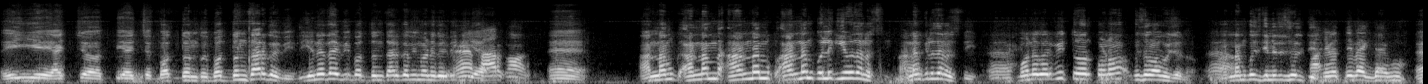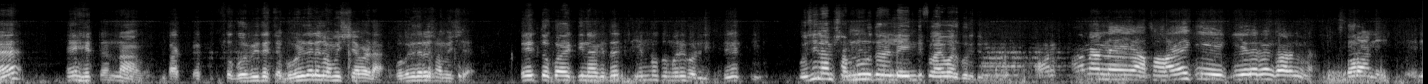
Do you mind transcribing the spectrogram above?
এই আচ্ছা তুই আচ্ছা কই কইবি ইয়ে যাইবি চার কইবি মনে করবি হ্যাঁ কি কোন হ্যাঁ আর নাম আর নাম আর নাম আর নাম কইলে কি হবে জানোস আর নাম কিলে জানোস তুই? হ্যাঁ মনে করবি তোর কোনো কিছু না আর নাম কই জিনিস চলতি আশীর্বাদ ব্যাগ হ্যাঁ এই হেটা না তাক তো গভীর দিতে গভীর দিলে সমস্যা বেড়া গভীর দিলে সমস্যা এই তো কয়েকদিন আগে তো ট্রেন নতুন করে করে দিচ্ছি দেখেছি বুঝলাম সামনে নতুন লেন দি ফ্লাইওভার করে দিবি। আমার নেই আসর কি কি করবেন করেন না? সরানি এই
